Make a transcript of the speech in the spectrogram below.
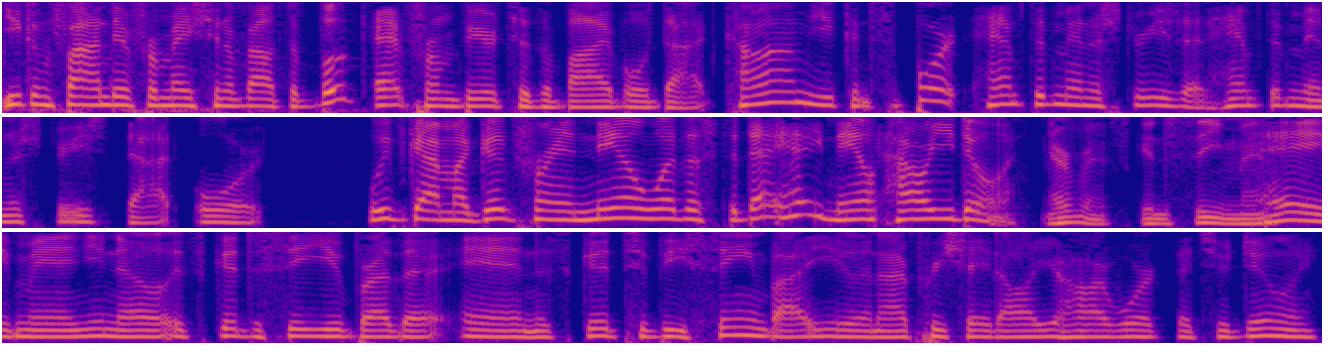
You can find information about the book at FromBeerToTheBible.com. You can support Hampton Ministries at HamptonMinistries.org. We've got my good friend Neil with us today. Hey, Neil, how are you doing? Ervin, it's good to see you, man. Hey, man, you know, it's good to see you, brother, and it's good to be seen by you, and I appreciate all your hard work that you're doing.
